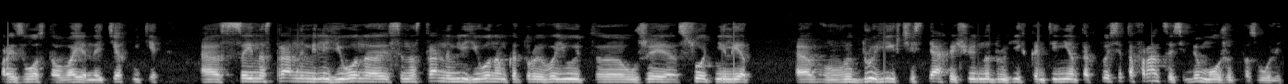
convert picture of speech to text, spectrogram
производства военной техники, с иностранными легионами, с иностранным легионом, который воюет э, уже сотни лет э, в других частях, еще и на других континентах. То есть это Франция себе может позволить.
